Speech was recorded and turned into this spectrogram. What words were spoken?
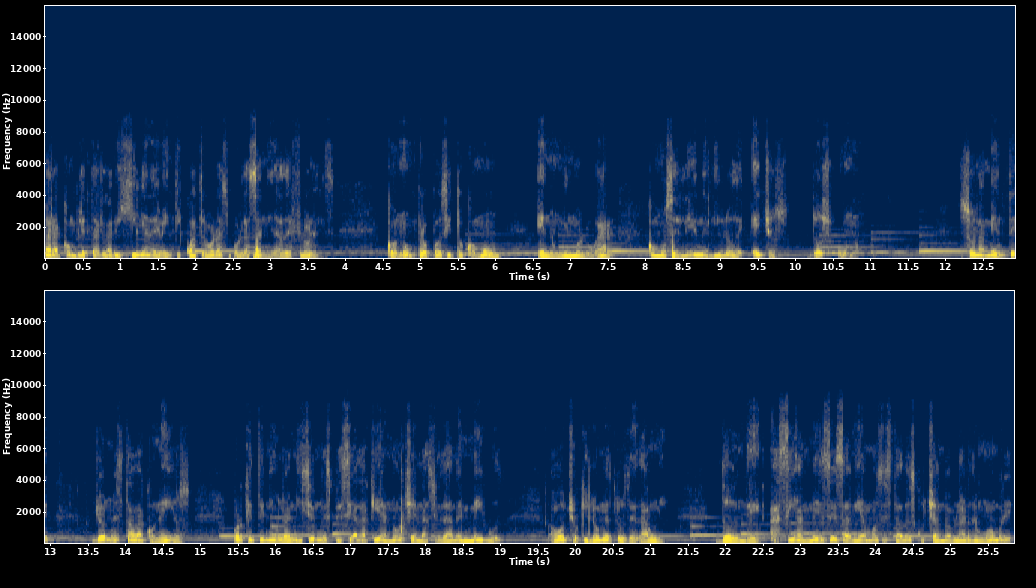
para completar la vigilia de 24 horas por la sanidad de Florence, con un propósito común en un mismo lugar, como se lee en el libro de Hechos 2.1. Solamente yo no estaba con ellos porque tenía una misión especial aquella noche en la ciudad de Maywood, a 8 kilómetros de Downey, donde hacía meses habíamos estado escuchando hablar de un hombre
